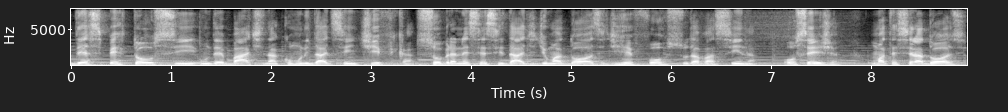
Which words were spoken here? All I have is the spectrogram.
despertou-se um debate na comunidade científica sobre a necessidade de uma dose de reforço da vacina, ou seja, uma terceira dose,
